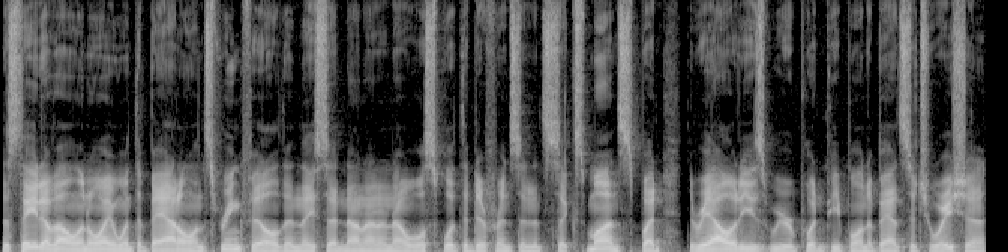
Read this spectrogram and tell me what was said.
the state of Illinois went to battle in Springfield and they said, no, no, no, no, we'll split the difference and it's six months. But the reality is we were putting people in a bad situation.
